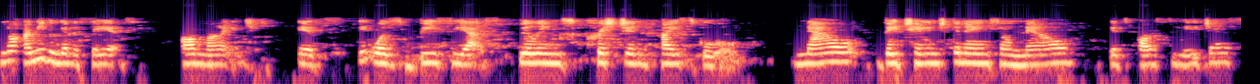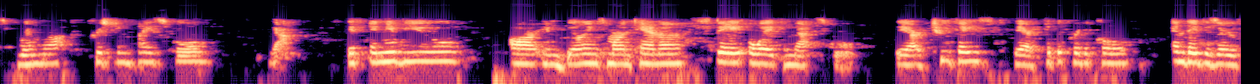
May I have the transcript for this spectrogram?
You know, I'm even going to say it online. It's it was BCS Billings Christian High School. Now they changed the name, so now it's RCHS Rimrock Christian High School. Yeah. If any of you are in Billings, Montana, stay away from that school. They are two-faced, they are hypocritical, and they deserve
